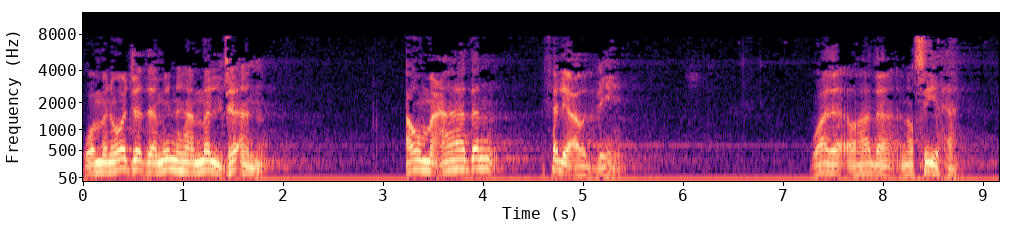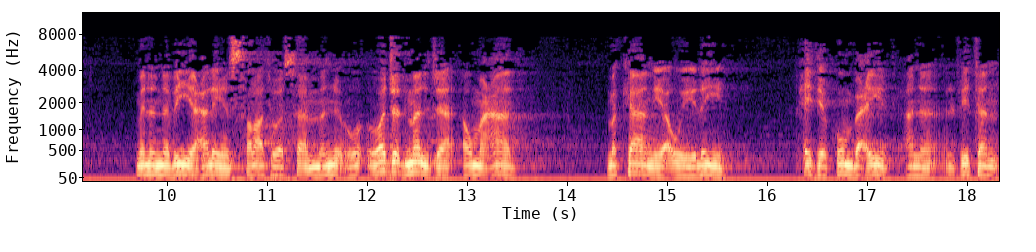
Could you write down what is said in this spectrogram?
ومن وجد منها ملجأ أو معاذا فليعوذ به. وهذا, وهذا نصيحة من النبي عليه الصلاة والسلام. من وجد ملجأ أو معاذ مكان يأوي إليه بحيث يكون بعيد عن الفتن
